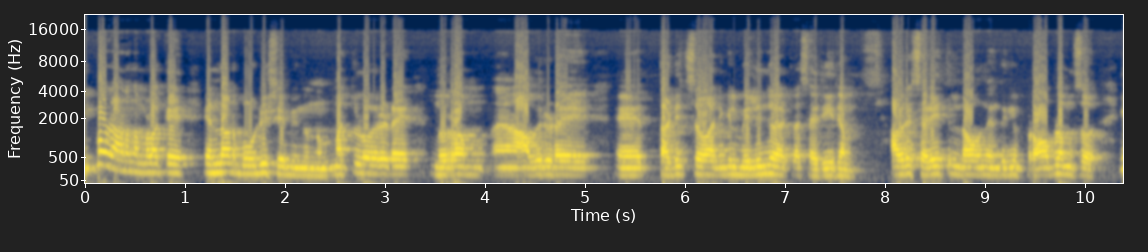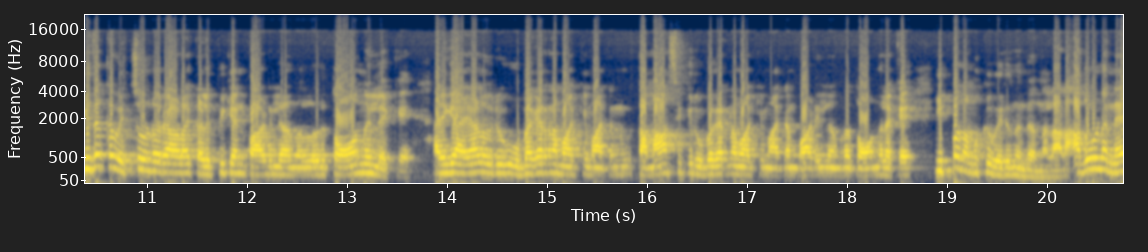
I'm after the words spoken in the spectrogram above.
ഇപ്പോഴാണ് നമ്മളൊക്കെ എന്താണ് ബോഡി ഷേമിംഗ് എന്നും മറ്റുള്ളവരുടെ നിറം അവരുടെ തടിച്ചോ അല്ലെങ്കിൽ മെലിഞ്ഞോ ആയിട്ടുള്ള ശരീരം അവരുടെ ശരീരത്തിൽ ഉണ്ടാവുന്ന എന്തെങ്കിലും പ്രോബ്ലംസ് ഇതൊക്കെ വെച്ചുകൊണ്ട് ഒരാളെ കളിപ്പിക്കാൻ പാടില്ല എന്നുള്ള ഒരു തോന്നലൊക്കെ അല്ലെങ്കിൽ അയാൾ ഒരു ഉപകരണമാക്കി മാറ്റാൻ തമാശയ്ക്ക് ഒരു ഉപകരണമാക്കി മാറ്റാൻ പാടില്ല എന്നുള്ള തോന്നലൊക്കെ ഇപ്പൊ നമുക്ക് വരുന്നുണ്ട് എന്നുള്ളതാണ്. അതുകൊണ്ട് തന്നെ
